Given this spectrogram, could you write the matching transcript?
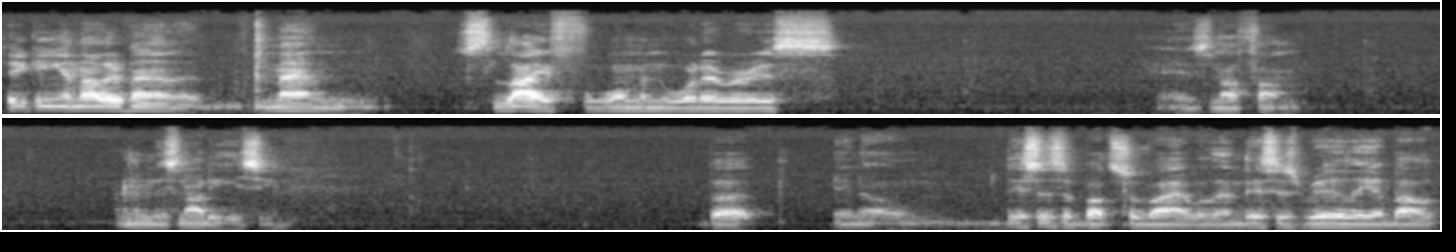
taking another man man's life, woman, whatever is is not fun. I mean it's not easy. But, you know, this is about survival and this is really about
